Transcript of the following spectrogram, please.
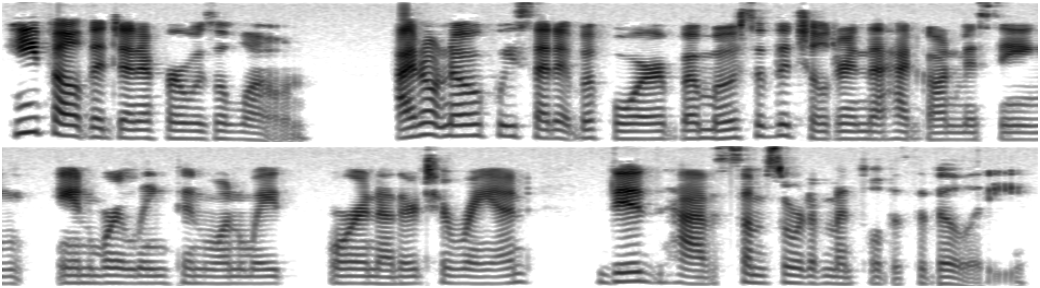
He felt that Jennifer was alone. I don't know if we said it before, but most of the children that had gone missing and were linked in one way or another to Rand did have some sort of mental disability.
